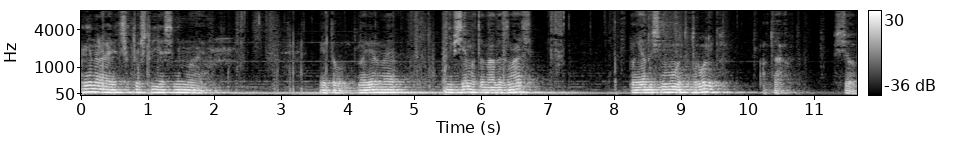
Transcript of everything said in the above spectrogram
не нравится то, что я снимаю. Это, наверное, не всем это надо знать. Но я досниму этот ролик. Вот так вот. Все.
